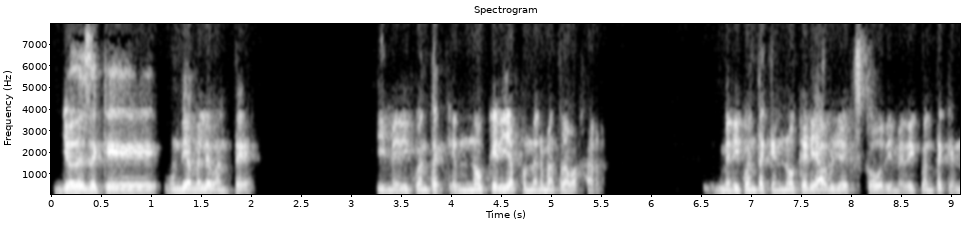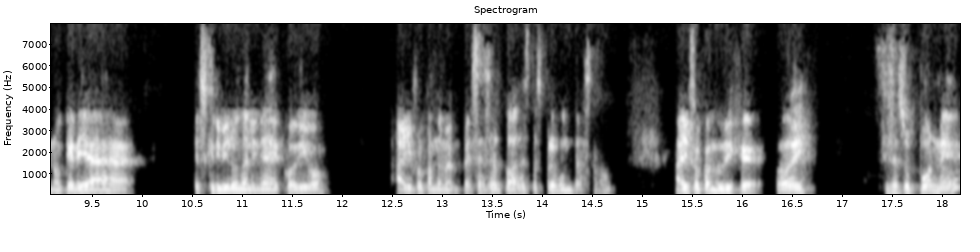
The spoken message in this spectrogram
Yo desde que un día me levanté y me di cuenta que no quería ponerme a trabajar, me di cuenta que no quería abrir Xcode y me di cuenta que no quería escribir una línea de código, ahí fue cuando me empecé a hacer todas estas preguntas, ¿no? Ahí fue cuando dije, uy, si se supone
